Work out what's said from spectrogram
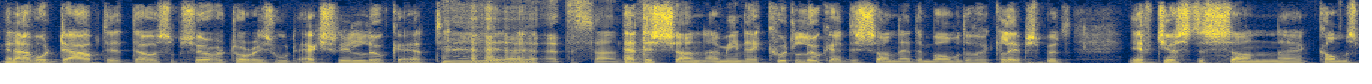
and I would doubt that those observatories would actually look at the. Uh, at the sun. at the sun. I mean, they could look at the sun at the moment of eclipse, but if just the sun uh, comes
